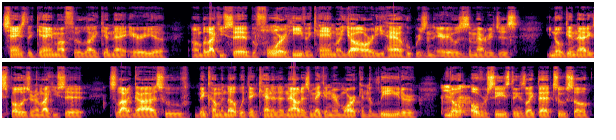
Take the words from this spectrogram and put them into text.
change the game. I feel like in that area. Um, but like you said before he even came, like y'all already had hoopers in the area. It was just a matter of just you know getting that exposure. And like you said, it's a lot of guys who've been coming up within Canada now that's making their mark in the lead or you know mm-hmm. overseas things like that too. So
